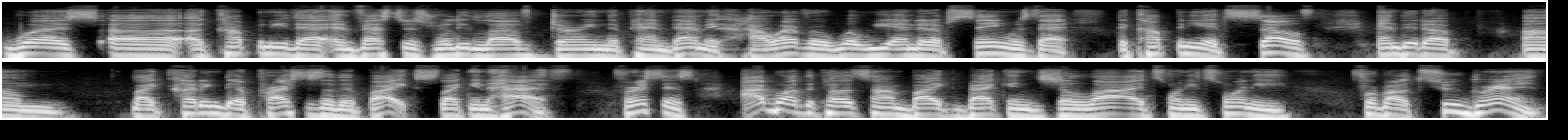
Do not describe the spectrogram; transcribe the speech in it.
was uh, a company that investors really loved during the pandemic. Yeah. However, what we ended up seeing was that the company itself ended up um, like cutting their prices of their bikes like in half. For instance, I bought the Peloton bike back in July 2020 for about two grand.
